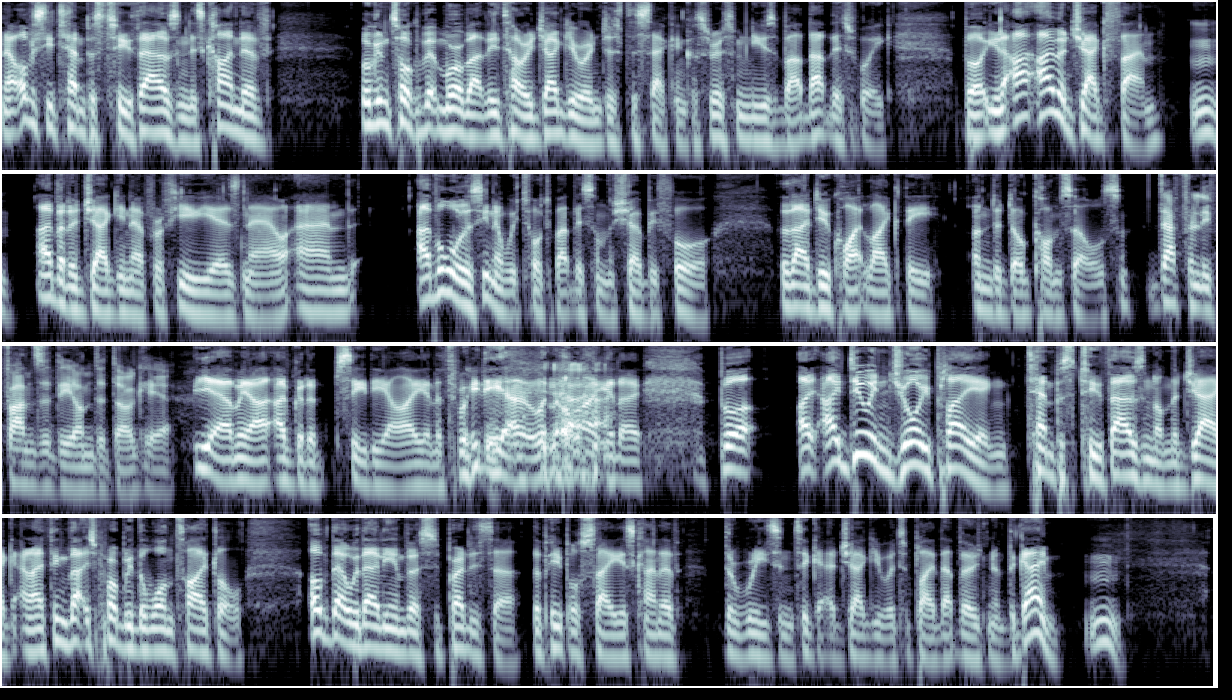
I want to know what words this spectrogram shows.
Now, obviously, Tempest 2000 is kind of. We're going to talk a bit more about the Atari Jaguar in just a second because there is some news about that this week. But, you know, I, I'm a Jag fan. I've had a Jag, you know, for a few years now. And I've always, you know, we've talked about this on the show before, that I do quite like the underdog consoles. Definitely fans of the underdog here. Yeah, I mean, I, I've got a CDI and a 3DO and all that, you know. But I, I do enjoy playing Tempest 2000 on the Jag, and I think that is probably the one title up there with Alien versus Predator that people say is kind of the reason to get a Jaguar to play that version of the game. Hmm.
